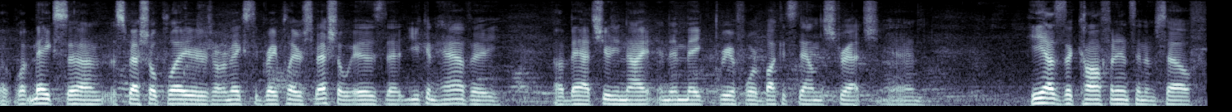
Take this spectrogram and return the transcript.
but what makes uh, the special players or makes the great players special is that you can have a, a bad shooting night and then make three or four buckets down the stretch. And he has the confidence in himself.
